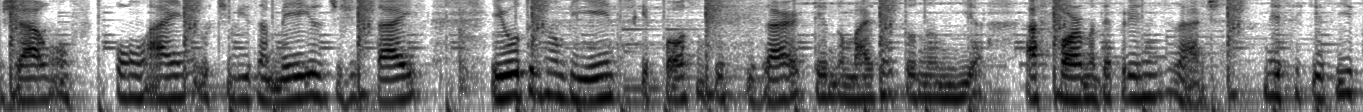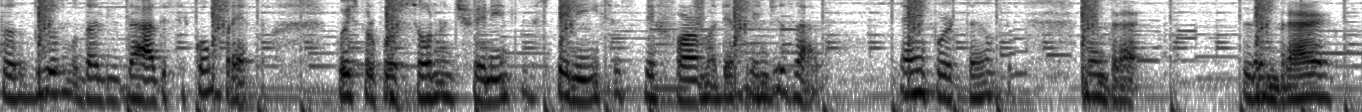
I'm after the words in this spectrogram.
Já o online utiliza meios digitais e outros ambientes que possam pesquisar, tendo mais autonomia a forma de aprendizagem. Nesse quesito, as duas modalidades se completam, pois proporcionam diferentes experiências de forma de aprendizado. É importante lembrar, lembrar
